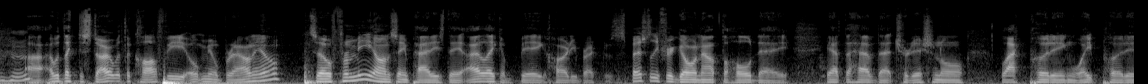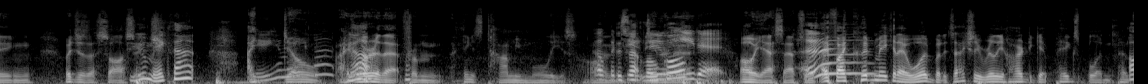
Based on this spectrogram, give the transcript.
Mm-hmm. uh, I would like to start with the coffee oatmeal brown ale. So, for me on St. Patty's Day, I like a big hearty breakfast, especially if you're going out the whole day. You have to have that traditional black pudding, white pudding, which is a sausage. Do you make that? I do you don't. that? I Yeah. order that from I think it's Tommy Mooley's. Oh, but Is you that do local? eat it. Oh yes, absolutely. If I could make it, I would, but it's actually really hard to get pig's blood in Pennsylvania.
